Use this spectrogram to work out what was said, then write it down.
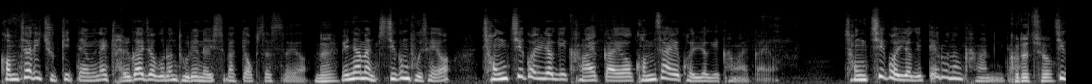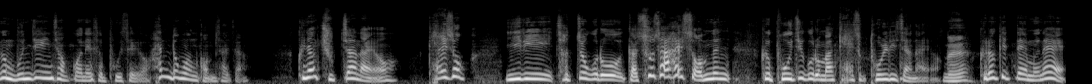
검찰이 죽기 때문에 결과적으로는 도려낼 수밖에 없었어요. 네. 왜냐하면 지금 보세요. 정치 권력이 강할까요? 검사의 권력이 강할까요? 정치 권력이 때로는 강합니다. 그렇죠. 지금 문재인 정권에서 보세요. 한동훈 검사장. 그냥 죽잖아요. 계속 일이 저쪽으로, 그러니까 수사할 수 없는 그 보직으로만 계속 돌리잖아요. 네. 그렇기 때문에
